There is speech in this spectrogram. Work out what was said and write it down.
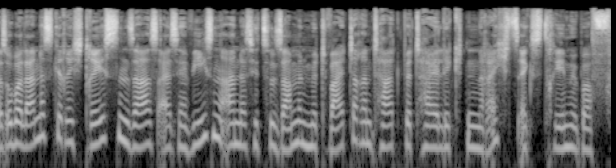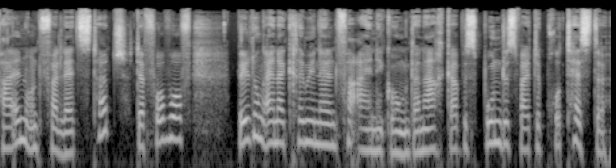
Das Oberlandesgericht Dresden sah es als erwiesen an, dass sie zusammen mit weiteren Tatbeteiligten Rechtsextreme überfallen und verletzt hat. Der Vorwurf Bildung einer kriminellen Vereinigung. Danach gab es bundesweite Proteste.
